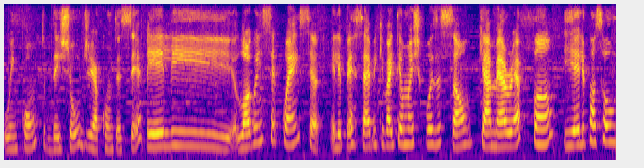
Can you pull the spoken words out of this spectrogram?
o encontro deixou de acontecer, ele, logo em sequência, ele percebe que vai ter uma exposição que a Mary é fã e ele passou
